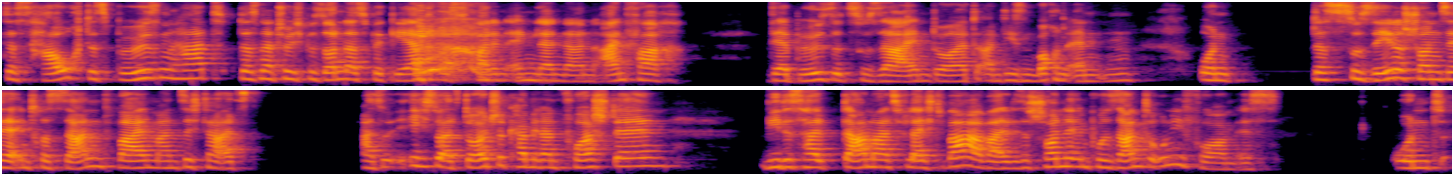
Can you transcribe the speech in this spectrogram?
das Hauch des Bösen hat, das natürlich besonders begehrt ist bei den Engländern, einfach der Böse zu sein dort an diesen Wochenenden. Und das zu sehen ist schon sehr interessant, weil man sich da als, also ich so als Deutsche kann mir dann vorstellen, wie das halt damals vielleicht war, weil das schon eine imposante Uniform ist. Und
